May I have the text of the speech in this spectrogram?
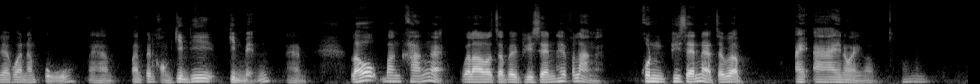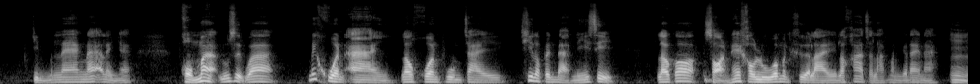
เรียกว่าน้ำปูนะครับมันเป็นของกินที่กลิ่นเหม็นนะครับแล้วบางครั้งอะเวลาเราจะไป present ให้ฝรั่งอะคน present อะจะแบบอายๆหน่อยแบบเพราะมันกลิ่นมันแรงนะอะไรเงี้ยผมอะรู้สึกว่าไม่ควรอาย เราควรภูมิใจที่เราเป็นแบบนี้สิแล้วก็สอนให้เขารู้ว่ามันคืออะไร แล้วเขาอาจจะรักมันก็ได้นะอืม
